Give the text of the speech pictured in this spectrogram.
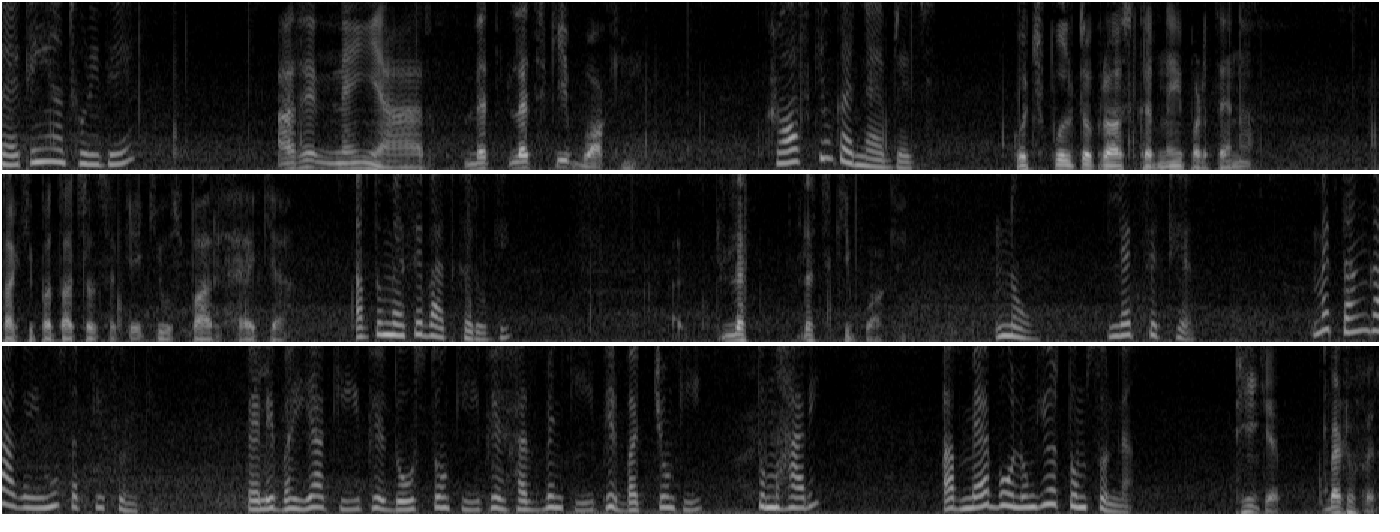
बैठे यहाँ थोड़ी देर? अरे नहीं यार लेट्स कीप वॉकिंग क्रॉस क्यों करना है ब्रिज कुछ पुल तो क्रॉस करने ही पड़ते हैं ना ताकि पता चल सके कि उस पार है क्या। अब तुम ऐसे बात करोगे? Let's keep walking no let's sit here मैं तंग आ गई हूँ सबकी सुन के। पहले भैया की फिर दोस्तों की फिर हस्बैंड की फिर बच्चों की। तुम्हारी? अब मैं बोलूँगी और तुम सुनना। ठीक है बैठो फिर।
